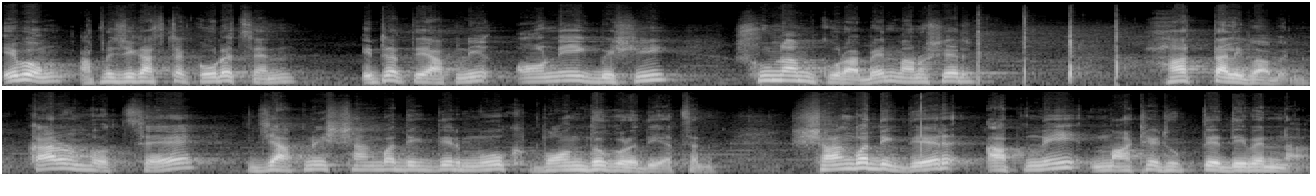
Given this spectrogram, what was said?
এবং আপনি যে কাজটা করেছেন, এটাতে আপনি অনেক বেশি সুনাম কুড়াবেন, মানুষের হাততালি পাবেন। কারণ হচ্ছে যে আপনি সাংবাদিকদের মুখ বন্ধ করে দিয়েছেন। সাংবাদিকদের আপনি মাঠে ঢুকতে দিবেন না।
